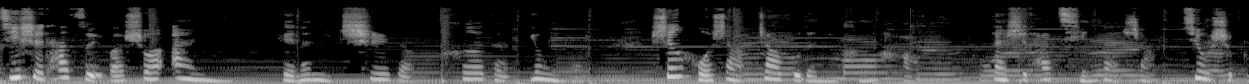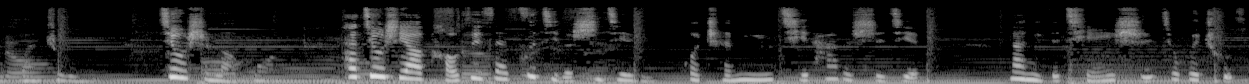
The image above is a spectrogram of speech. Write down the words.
即使她嘴巴说爱你，给了你吃的、喝的、用的。生活上照顾的你很好，但是他情感上就是不关注你，就是冷漠，他就是要陶醉在自己的世界里，或沉迷于其他的世界。那你的潜意识就会储存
